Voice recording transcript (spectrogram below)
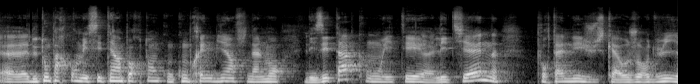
de ton parcours, mais c'était important qu'on comprenne bien finalement les étapes qui ont été les tiennes pour t'amener jusqu'à aujourd'hui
